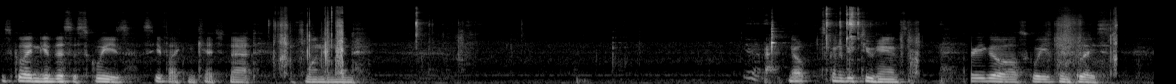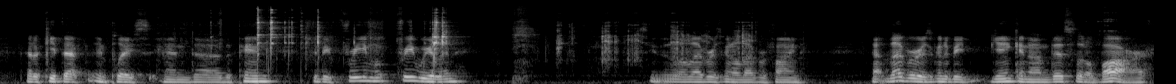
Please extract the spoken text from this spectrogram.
let's go ahead and give this a squeeze. See if I can catch that with one hand. Nope, it's going to be two hands. There you go, all squeezed in place. That'll keep that in place. And uh, the pin should be free freewheeling. See, the little lever is going to lever fine. That lever is going to be yanking on this little bar.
